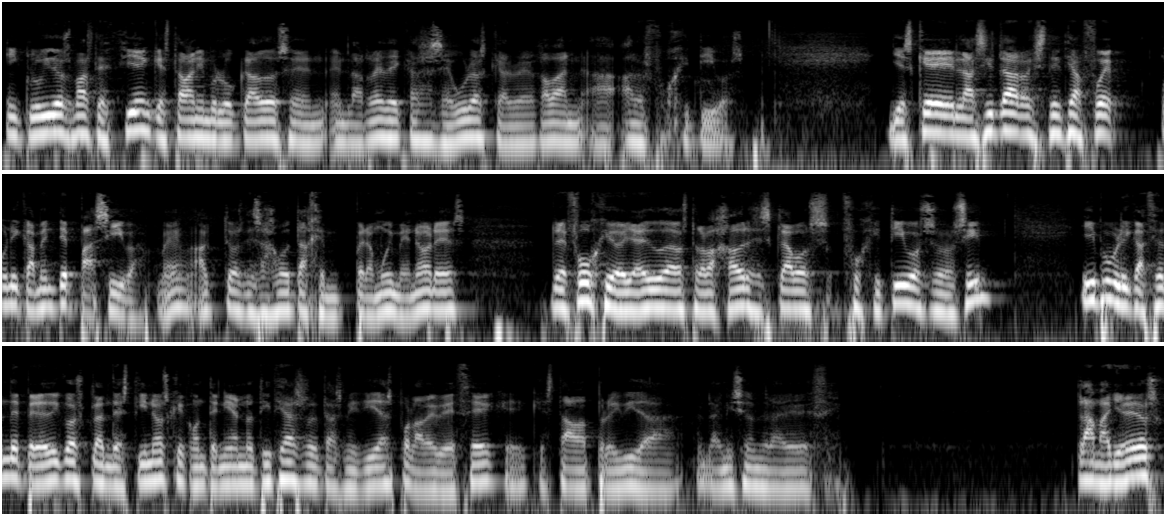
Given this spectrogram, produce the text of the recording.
incluidos más de 100 que estaban involucrados en, en la red de casas seguras que albergaban a, a los fugitivos. Y es que en las islas la resistencia fue únicamente pasiva, ¿eh? actos de sabotaje pero muy menores, refugio y ayuda a los trabajadores esclavos fugitivos, eso sí, y publicación de periódicos clandestinos que contenían noticias retransmitidas por la BBC, que, estaba prohibida la emisión de la BBC. La mayoría de los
